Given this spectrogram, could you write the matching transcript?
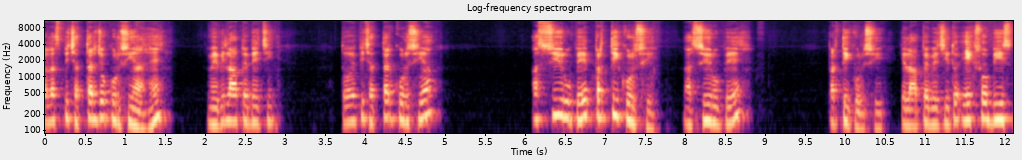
प्लस पिछहत्तर जो कुर्सियाँ हैं, में भी लाभ पे बेची। तो ये पिछहत्तर कुर्सियाँ, अस्सी रुपये प्रति कुर्सी, अस्सी रुपये प्रति कुर्सी के लाभ पे बेची तो एक सौ बीस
